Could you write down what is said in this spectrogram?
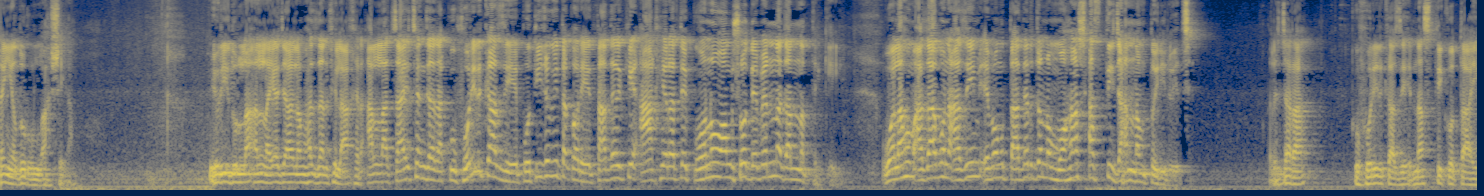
লাইয়াদুরুল্লাহ শেয়া ইউরিদুল্লাহ আল্লাহ হাজান ফিল আখের আল্লাহ চাইছেন যারা কুফরির কাজে প্রতিযোগিতা করে, তাদেরকে আখেরাতে কোনো অংশ দেবেন না জান্নাত থেকে। ওয়ালাহম আজাবুন আজিম এবং তাদের জন্য মহাশাস্তি জাহান্নাম তৈরি রয়েছে। যারা কুফরির কাজে, নাস্তিকতায়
